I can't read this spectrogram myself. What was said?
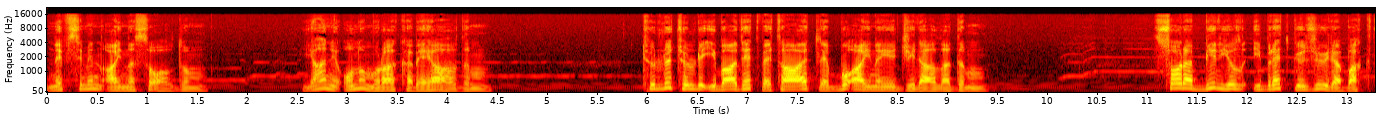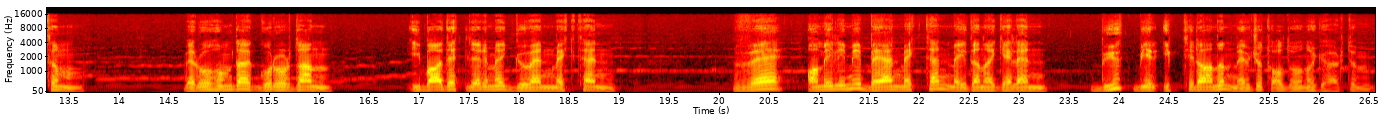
nefsimin aynası oldum. Yani onu murakabeye aldım. Türlü türlü ibadet ve taatle bu aynayı cilaladım.'' Sonra bir yıl ibret gözüyle baktım ve ruhumda gururdan, ibadetlerime güvenmekten ve amelimi beğenmekten meydana gelen büyük bir iptilanın mevcut olduğunu gördüm.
